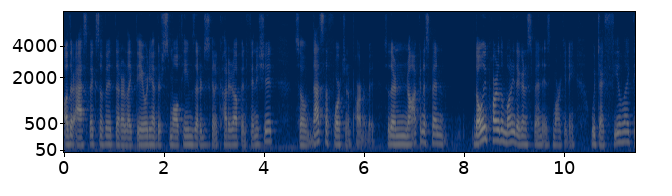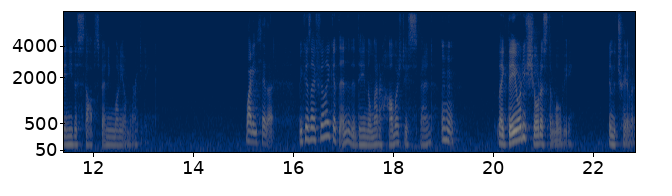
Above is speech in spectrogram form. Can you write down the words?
other aspects of it that are like they already have their small teams that are just going to cut it up and finish it. So that's the fortunate part of it. So they're not going to spend the only part of the money they're going to spend is marketing, which I feel like they need to stop spending money on marketing. Why do you say that? Because I feel like at the end of the day, no matter how much they spend, Mhm. like they already showed us the movie in the trailer.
